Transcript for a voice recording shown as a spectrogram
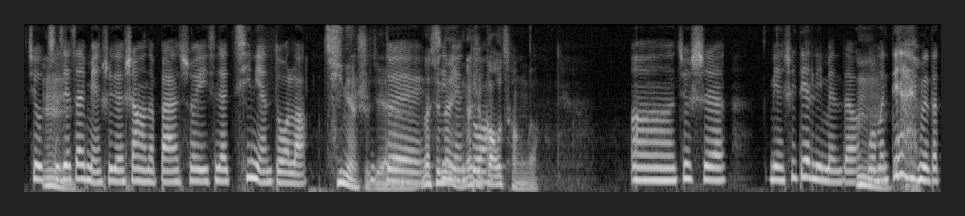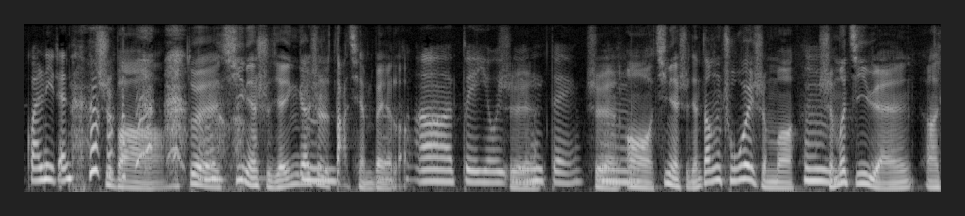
就直接嗯在免税店上的班，所以现在七年多了。七年时间，对那现在应该是高层了。嗯、就是免税店里面的、嗯。我们店里面的管理人。是吧？对，七年时间应该是大前辈了。啊、对，有是。嗯，对，是、嗯。哦，七年时间，当初为什么、嗯。什么机缘啊、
